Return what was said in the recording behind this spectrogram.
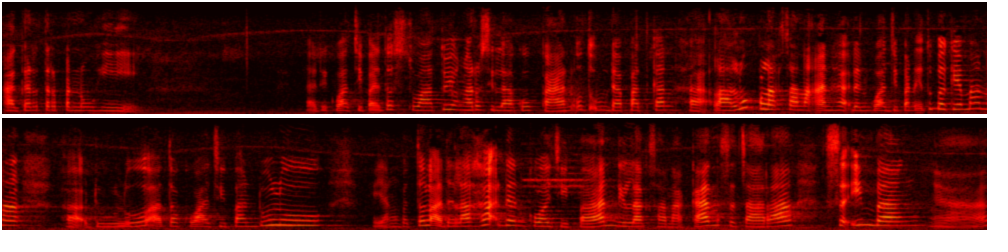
agar terpenuhi. Jadi kewajiban itu sesuatu yang harus dilakukan untuk mendapatkan hak. Lalu pelaksanaan hak dan kewajiban itu bagaimana? Hak dulu atau kewajiban dulu? Yang betul adalah hak dan kewajiban dilaksanakan secara seimbang ya.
